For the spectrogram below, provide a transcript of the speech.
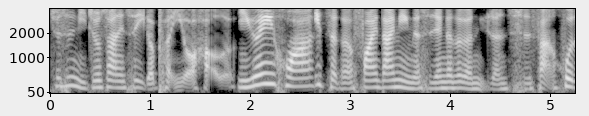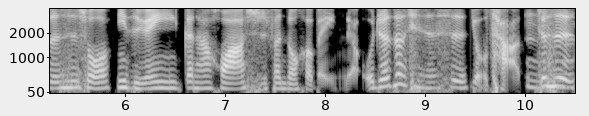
就是你就算你是一个朋友好了，你愿意花一整个 fine dining 的时间跟这个女人吃饭，或者是说你只愿意跟她花十分钟喝杯饮料，我觉得这其实是有差的。就是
